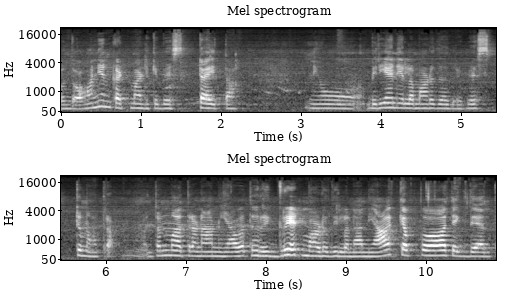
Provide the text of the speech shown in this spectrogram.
ಒಂದು ಆನಿಯನ್ ಕಟ್ ಮಾಡಲಿಕ್ಕೆ ಬೆಸ್ಟ್ ಆಯಿತಾ? ನೀವು ಬಿರಿಯಾನಿ ಎಲ್ಲ ಮಾಡೋದಾದರೆ ಬೆಸ್ಟ್ ಮಾತ್ರ. ಅದನ್ನು ಮಾತ್ರ ನಾನು ಯಾವತ್ತೂ ರಿಗ್ರೆಟ್ ಮಾಡೋದಿಲ್ಲ, ನಾನು ಯಾಕೆಪ್ಪ ತೆಗೆದೆ ಅಂತ.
